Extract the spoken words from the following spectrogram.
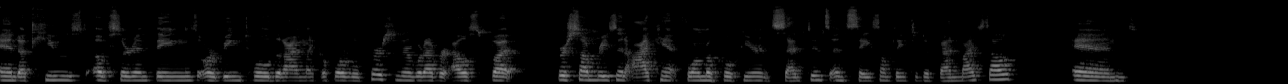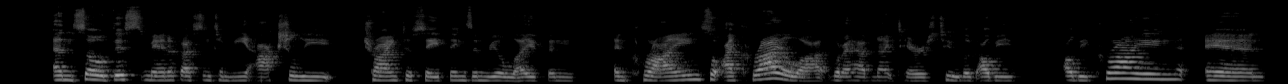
and accused of certain things or being told that I'm like a horrible person or whatever else, but for some reason I can't form a coherent sentence and say something to defend myself. And and so this manifests into me actually trying to say things in real life and and crying. So I cry a lot when I have night terrors too. Like I'll be I'll be crying and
